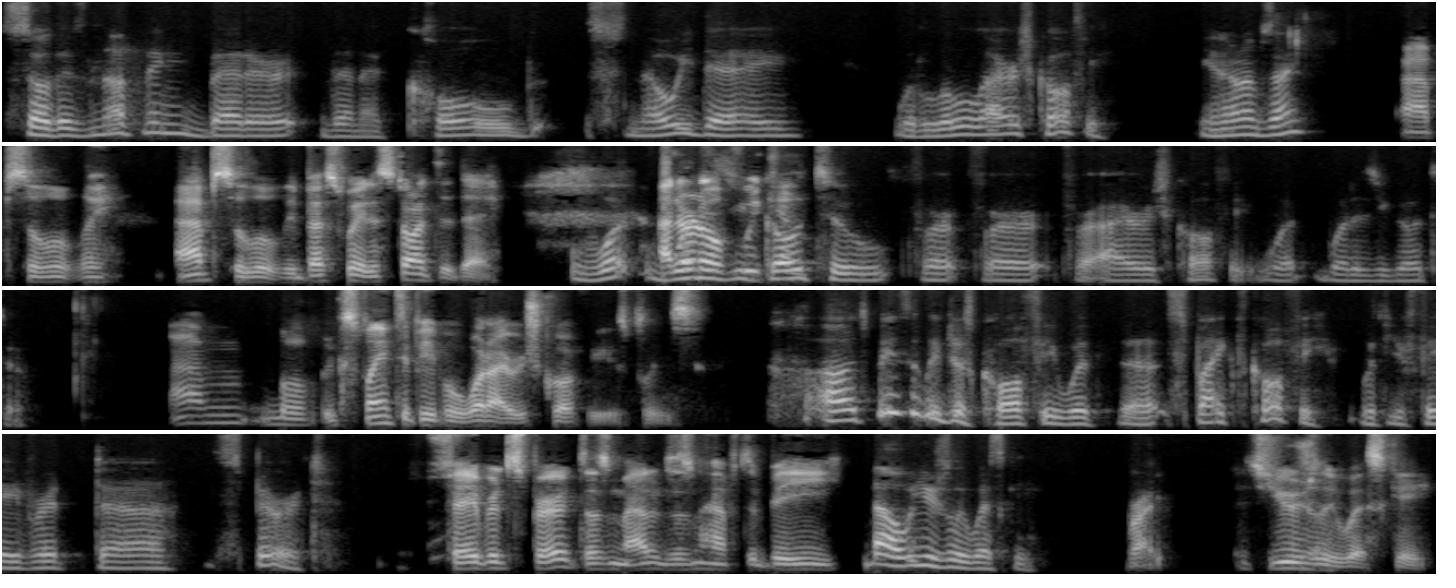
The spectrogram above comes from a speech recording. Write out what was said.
So there's nothing better than a cold, snowy day with a little Irish coffee. You know what I'm saying? Absolutely, absolutely, best way to start the day. What I don't what know if you we go can- to for for for Irish coffee? What what does you go to? Um, well, explain to people what Irish coffee is, please. Uh, it's basically just coffee with uh, spiked coffee with your favorite uh, spirit. Favorite spirit doesn't matter. Doesn't have to be No, usually whiskey. right. It's usually whiskey.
